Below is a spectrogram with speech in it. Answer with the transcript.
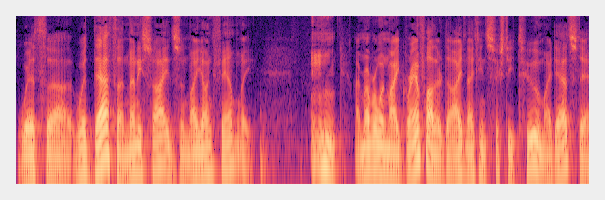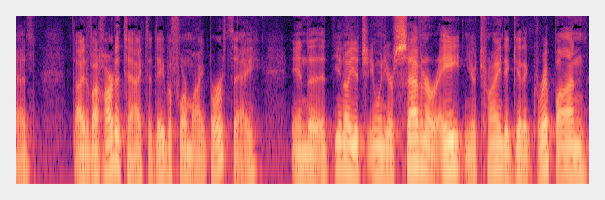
with, uh, with death on many sides in my young family. I remember when my grandfather died, 1962, my dad's dad died of a heart attack the day before my birthday. And the, you know, you, when you're seven or eight and you're trying to get a grip on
